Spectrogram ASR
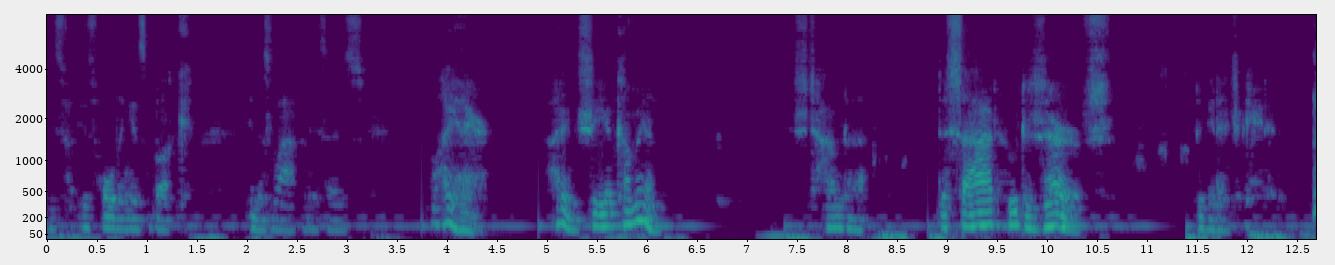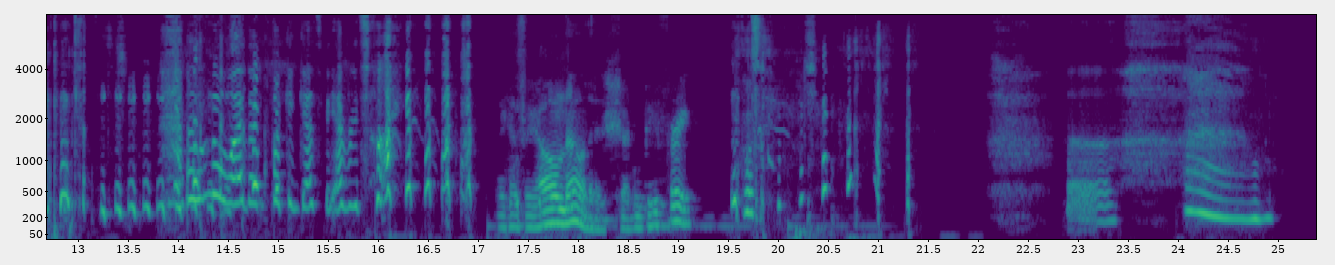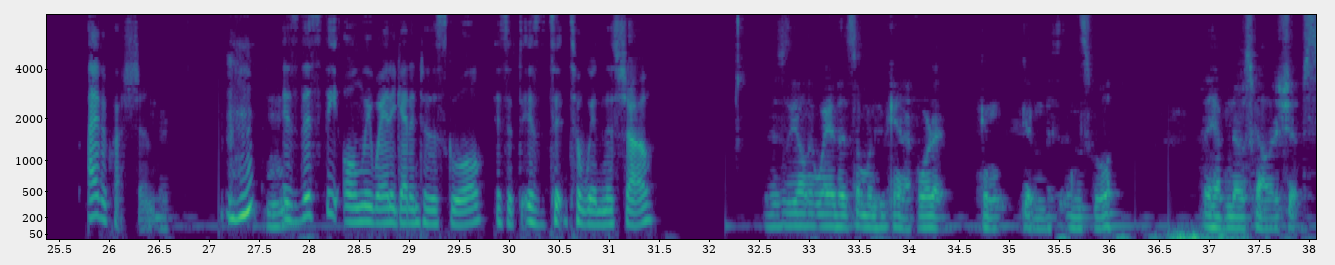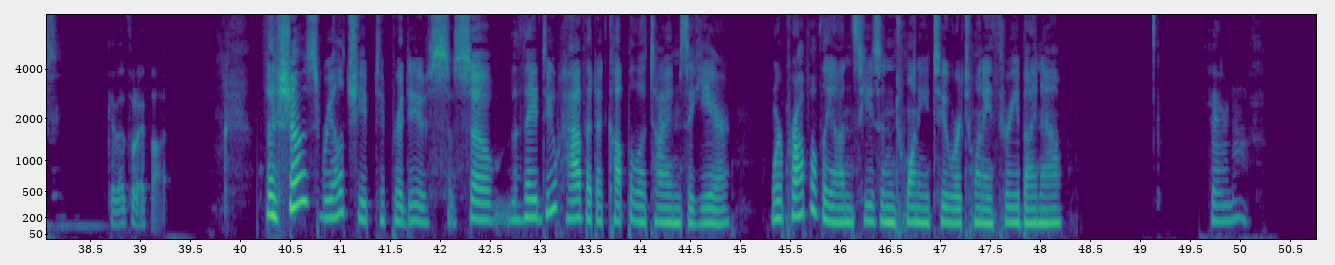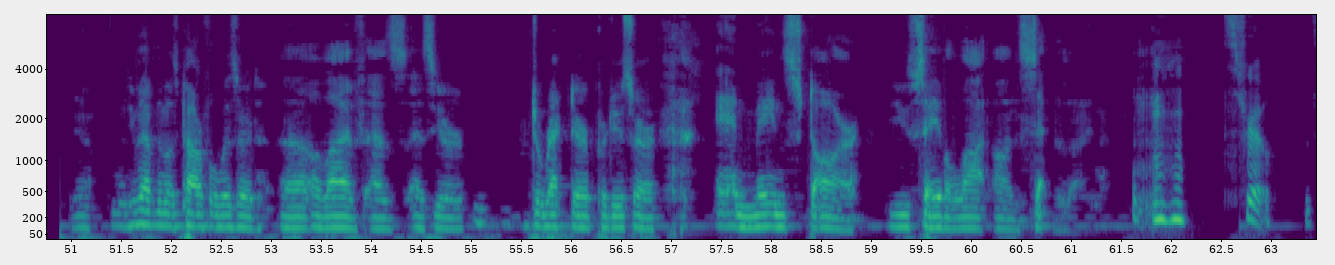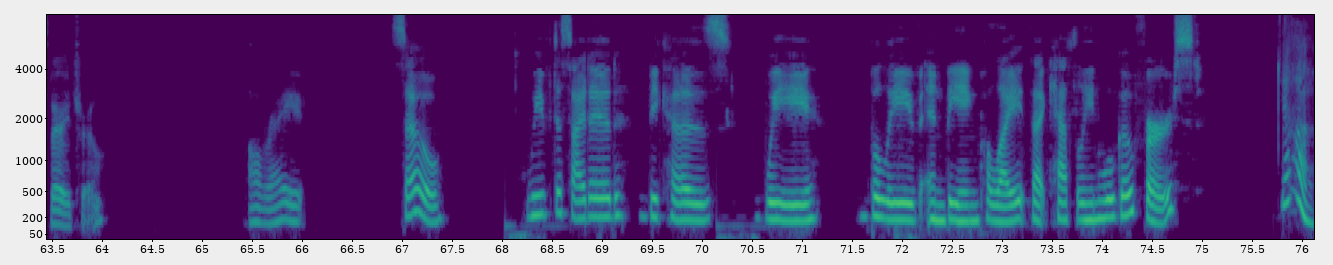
He's, he's holding his book in his lap, and he says, "Why there? I didn't see you come in. It's time to decide who deserves to get educated." I don't know why that fucking gets me every time. Because we all know that it shouldn't be free. Uh, I have a question. Mhm. Is this the only way to get into the school? Is it is to, to win this show? This is the only way that someone who can't afford it can get in, in the school. They have no scholarships. Okay, that's what I thought. The show's real cheap to produce, so they do have it a couple of times a year. We're probably on season 22 or 23 by now. Fair enough. Yeah, you have the most powerful wizard uh, alive as as your director, producer, and main star. You save a lot on set design. hmm It's true. It's very true. All right. So, we've decided because we believe in being polite that Kathleen will go first. Yeah.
